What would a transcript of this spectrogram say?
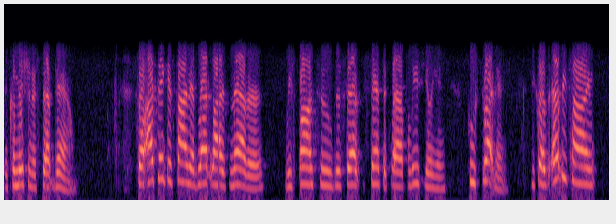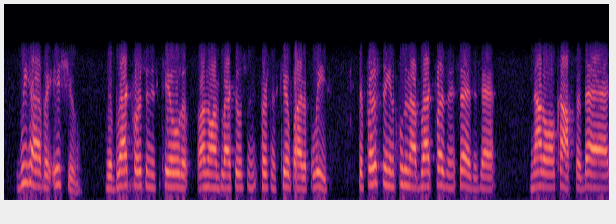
the commissioner stepped down. So I think it's time that Black Lives Matter respond to the Santa Clara Police Union who's threatening. Because every time we have an issue a black person is killed, an unarmed black person is killed by the police, the first thing, including our black president, says is that not all cops are bad,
